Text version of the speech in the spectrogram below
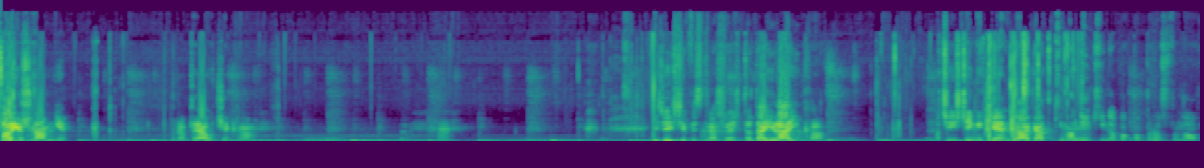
sojusz na mnie. Dobra, to ja uciekam. Hmm. Jeżeli się wystraszyłeś, to daj lajka. Oczywiście nie chciałem dla Agatki Moniki, no bo po prostu, no...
